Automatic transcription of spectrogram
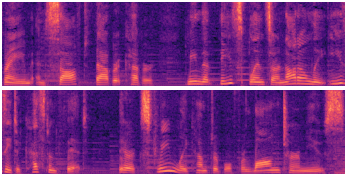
frame, and soft fabric cover mean that these splints are not only easy to custom fit, they are extremely comfortable for long-term use.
